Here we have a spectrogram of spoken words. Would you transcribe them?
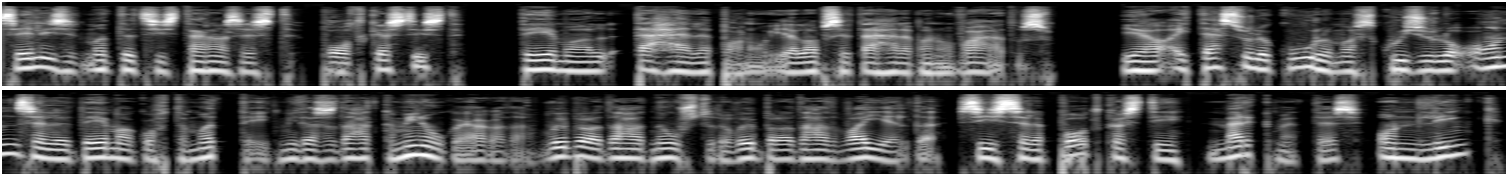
Sellised mõtted siis tänasest podcastist teemal tähelepanu ja lapse tähelepanu vajadus ja aitäh sulle kuulamast, kui sul on selle teema kohta mõtteid, mida sa tahad ka minuga jagada, võib-olla tahad nõustuda, võib-olla tahad vaielda, siis selle podcasti märkmetes on link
